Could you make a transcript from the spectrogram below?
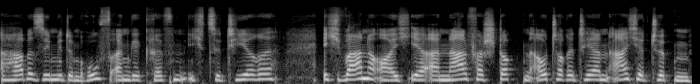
habe sie mit dem Ruf angegriffen, ich zitiere, Ich warne euch, ihr anal verstockten, autoritären Archetypen,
